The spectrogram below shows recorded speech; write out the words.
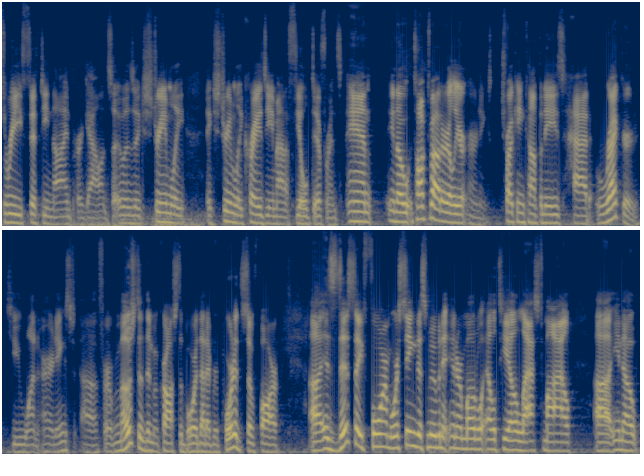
359 per gallon. So it was extremely extremely crazy amount of fuel difference. And you know, talked about earlier earnings. Trucking companies had record Q1 earnings uh, for most of them across the board that I've reported so far. Uh, is this a form? We're seeing this movement in intermodal, LTL, last mile. Uh, you know,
